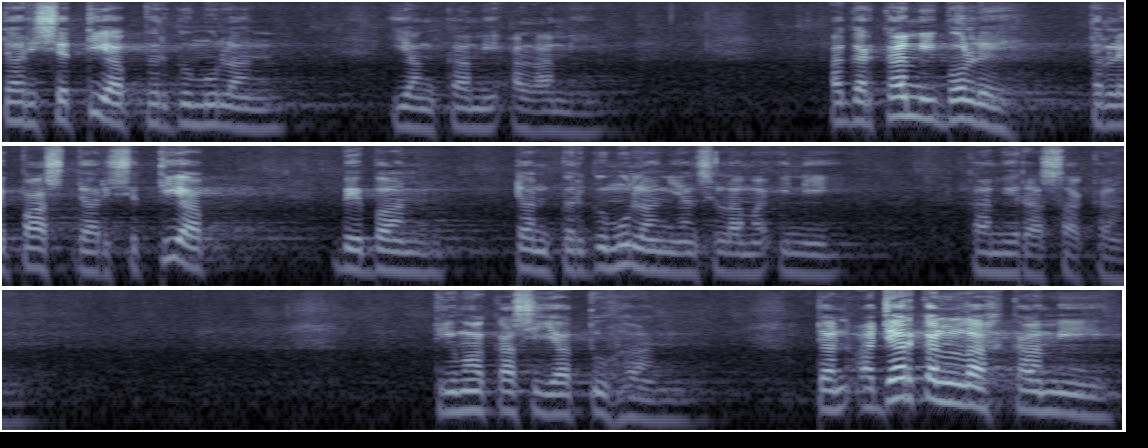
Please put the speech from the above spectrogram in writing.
dari setiap pergumulan yang kami alami, agar kami boleh terlepas dari setiap beban dan pergumulan yang selama ini kami rasakan. Terima kasih ya Tuhan, dan ajarkanlah kami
